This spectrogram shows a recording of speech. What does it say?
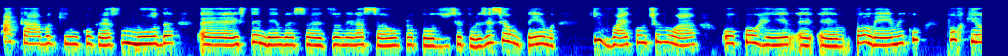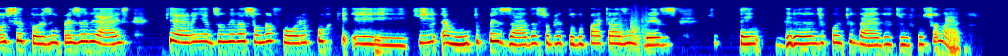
acaba que o Congresso muda, é, estendendo essa desoneração para todos os setores. Esse é um tema que vai continuar ocorrer é, é, polêmico, porque os setores empresariais querem a desoneração da folha, porque, e, e que é muito pesada, sobretudo para aquelas empresas que têm grande quantidade de funcionários.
